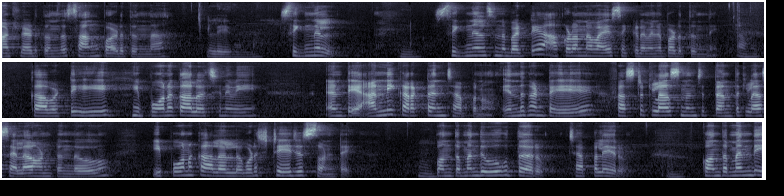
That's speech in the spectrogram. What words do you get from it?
మాట్లాడుతుందా సాంగ్ పాడుతుందా? లేదమ్మా. సిగ్నల్. సిగ్నల్స్ని బట్టి అక్కడ ఉన్న వాయిస్ ఇక్కడ వినపడుతుంది. కాబట్టి ఈ పూనకాలు వచ్చినవి అంటే అన్నీ కరెక్ట్ అని చెప్పను. ఎందుకంటే ఫస్ట్ క్లాస్ నుంచి టెన్త్ క్లాస్ ఎలా ఉంటుందో ఈ పూనకాలల్లో కూడా స్టేజెస్ ఉంటాయి. కొంతమంది ఊగుతారు చెప్పలేరు. కొంతమంది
